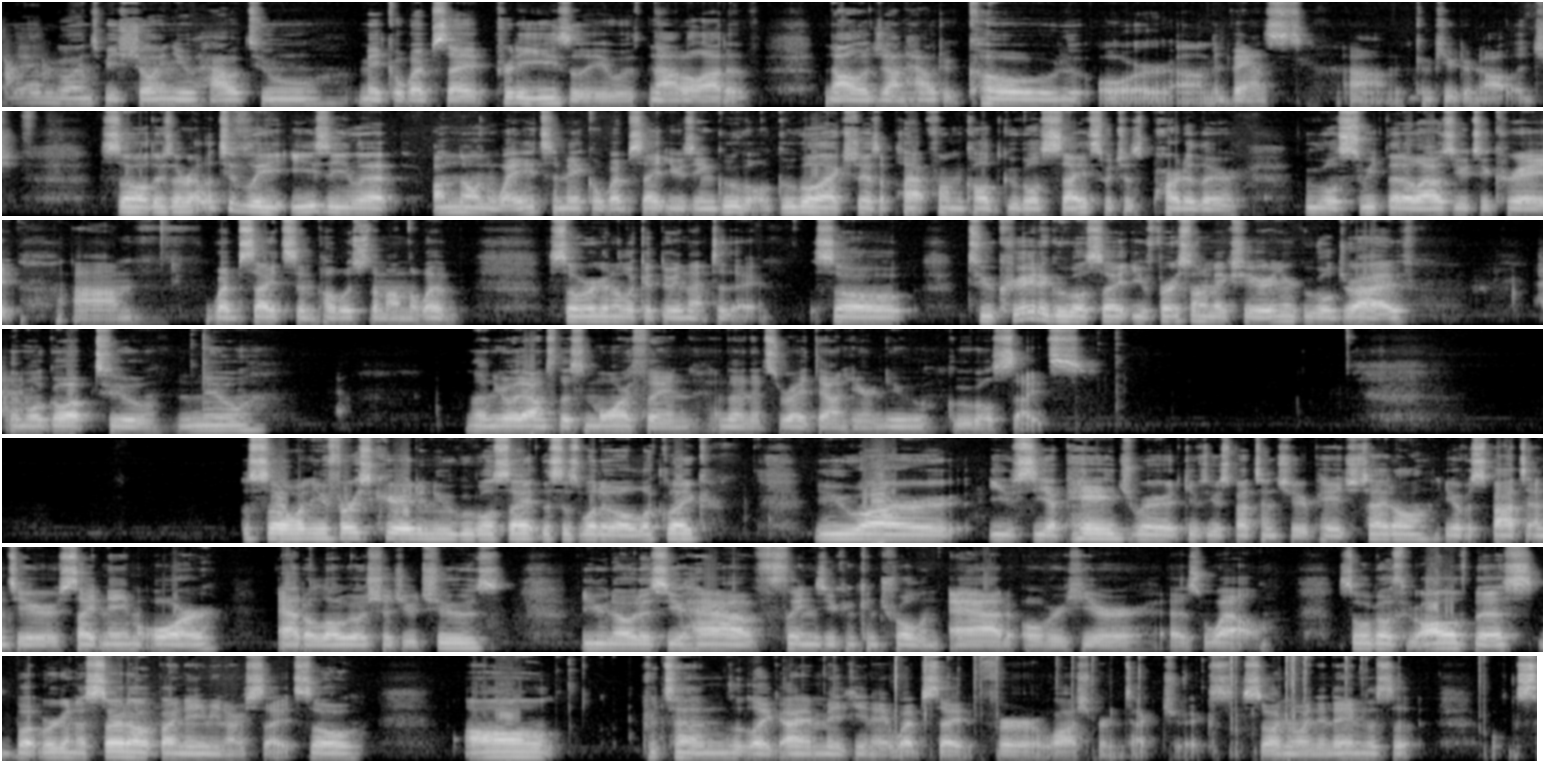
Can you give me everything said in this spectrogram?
Today I'm going to be showing you how to make a website pretty easily with not a lot of knowledge on how to code or um, advanced um, computer knowledge. So there's a relatively easy yet unknown way to make a website using Google. Google actually has a platform called Google Sites which is part of their Google Suite that allows you to create um, websites and publish them on the web. So we're going to look at doing that today. So to create a Google site, you first want to make sure you're in your Google Drive. Then we'll go up to New. Then you go down to this More thing, and then it's right down here, New Google Sites. So when you first create a new Google site, this is what it'll look like. You are you see a page where it gives you a spot to enter your page title. You have a spot to enter your site name or add a logo should you choose you notice you have things you can control and add over here as well. So we'll go through all of this, but we're going to start out by naming our site. So I'll pretend like I am making a website for Washburn Tech Tricks. So I'm going to name this uh,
